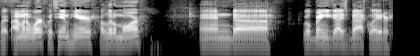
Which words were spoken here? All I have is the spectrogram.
But I'm going to work with him here a little more. And uh, we'll bring you guys back later.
